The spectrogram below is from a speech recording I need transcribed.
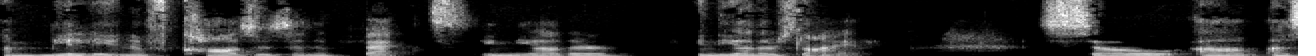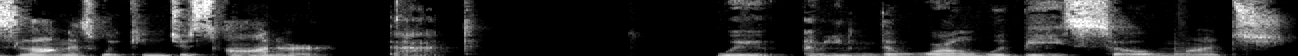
a million of causes and effects in the other in the other's life. So um, as long as we can just honor that we i mean the world would be so much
